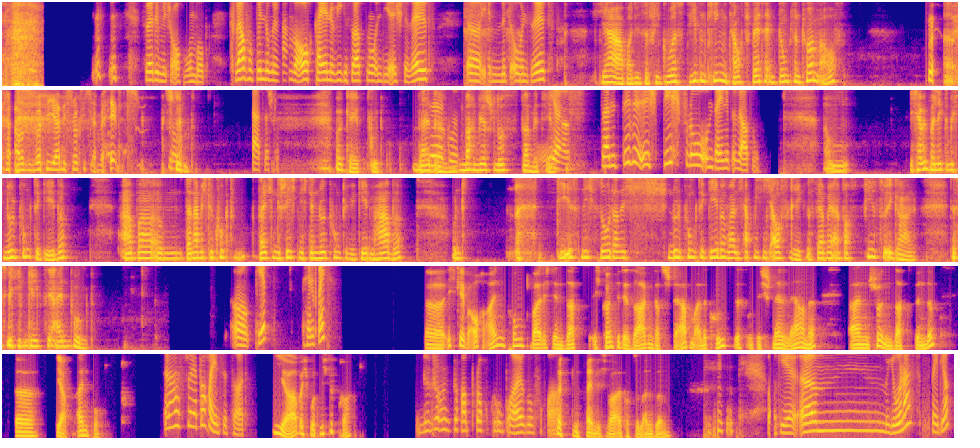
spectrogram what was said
Hätte mich auch wundert. Querverbindungen haben wir auch keine, wie gesagt, nur in die echte Welt, äh, eben mit Owen selbst. Ja, aber diese Figur Stephen King taucht später im dunklen Turm auf. aber sie wird hier ja nicht wirklich erwähnt. Stimmt. Ja, das stimmt. Okay, gut. Dann äh, gut. machen wir Schluss damit. Ja. ja, dann bitte ich dich, Flo, um deine Bewertung. Um, ähm, ich habe überlegt, ob ich null Punkte gebe. Aber ähm, dann habe ich geguckt, welchen Geschichten ich denn null Punkte gegeben habe. Und die ist nicht so, dass ich null Punkte gebe, weil ich habe mich nicht aufgeregt. Das wäre mir einfach viel zu egal. Deswegen kriegt sie einen Punkt. Okay. Hendrik? Äh, ich gebe auch einen Punkt, weil ich den Satz, ich könnte dir sagen, dass Sterben eine Kunst ist und ich schnell lerne, einen schönen Satz finde. Äh, ja, einen Punkt. Dann hast du ja doch ein Zitat. Ja, aber ich wurde nicht gefragt. Ich hab doch global gefragt. Nein, ich war einfach zu langsam. okay, ähm, Jonas, bei dir?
